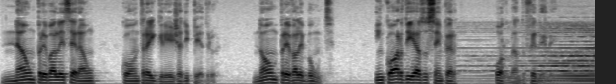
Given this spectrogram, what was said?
não prevalecerão contra a igreja de Pedro. Non prevalebunt. Incorde Jesus semper, Orlando Fedeli.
